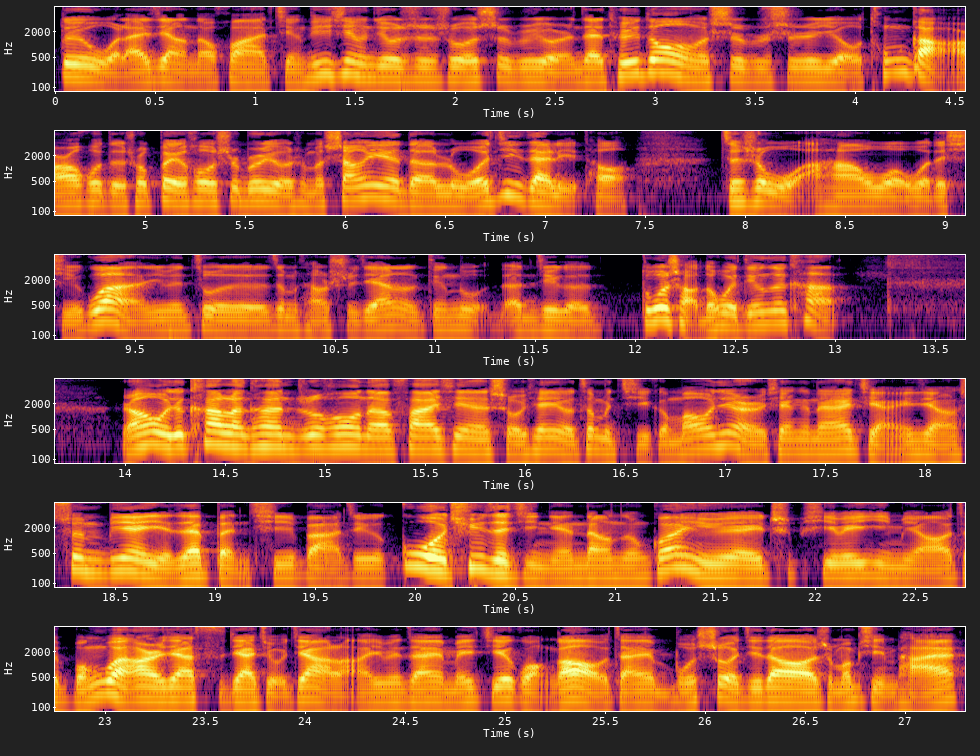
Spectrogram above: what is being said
对我来讲的话，警惕性就是说，是不是有人在推动，是不是有通稿，或者说背后是不是有什么商业的逻辑在里头？这是我哈，我我的习惯，因为做这么长时间了，盯多呃这个多少都会盯着看。然后我就看了看之后呢，发现首先有这么几个猫腻儿，先跟大家讲一讲，顺便也在本期把这个过去这几年当中关于 HPV 疫苗，就甭管二价、四价、九价了啊，因为咱也没接广告，咱也不涉及到什么品牌，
